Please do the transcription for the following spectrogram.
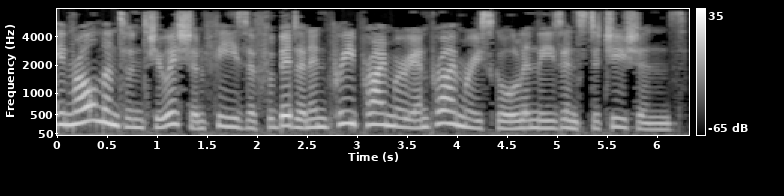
Enrollment and tuition fees are forbidden in pre-primary and primary school in these institutions.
